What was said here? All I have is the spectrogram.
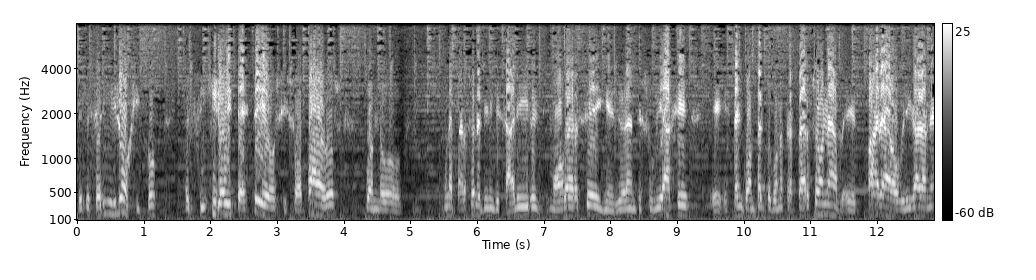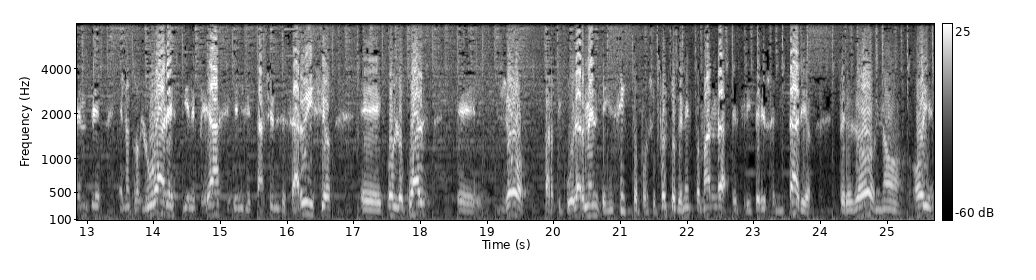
de que sería ilógico exigir hoy testeos y sopados cuando una persona tiene que salir, moverse y durante su viaje eh, está en contacto con otras personas, eh, para obligadamente en otros lugares, tiene peajes, tiene estaciones de servicio, eh, con lo cual yo particularmente, insisto, por supuesto que en esto manda el criterio sanitario, pero yo no, hoy,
